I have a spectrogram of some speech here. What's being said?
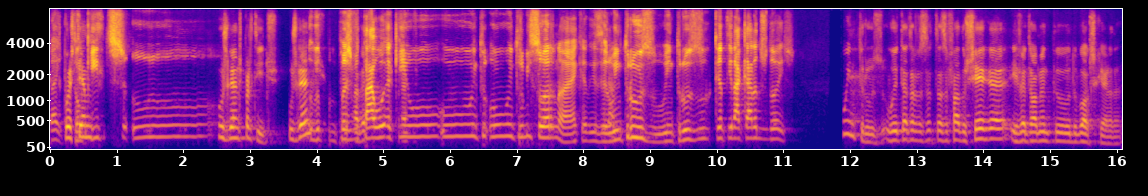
Bem, Depois temos kits, o... os grandes partidos. Os grandes, Depois está aqui o, o, o intromissor, não é? Quer dizer, o intruso, o intruso que atira à cara dos dois. O intruso, o, estás a falar do Chega, eventualmente do, do Bloco de Esquerda.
